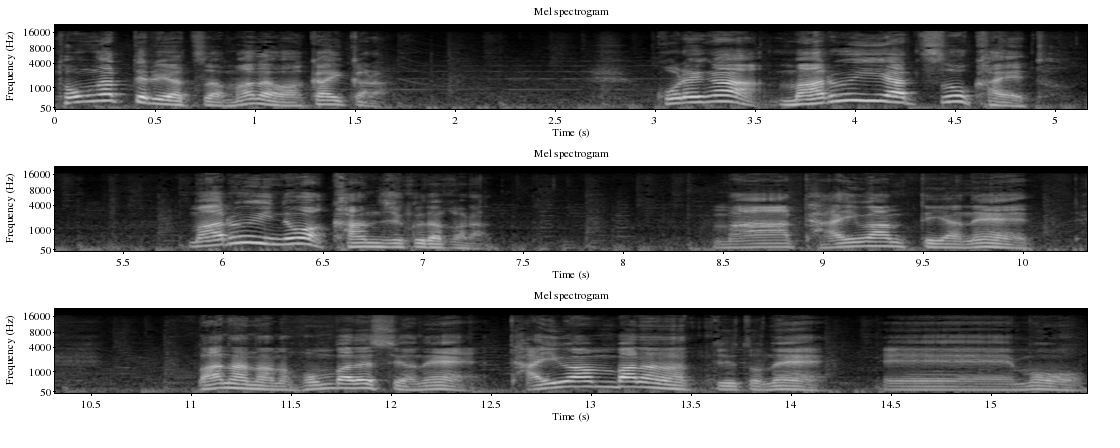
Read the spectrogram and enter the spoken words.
とんがってるやつはまだ若いからこれが丸いやつを買えと。丸いのは完熟だから。まあ台湾ってやね、バナナの本場ですよね。台湾バナナっていうとね、えー、も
